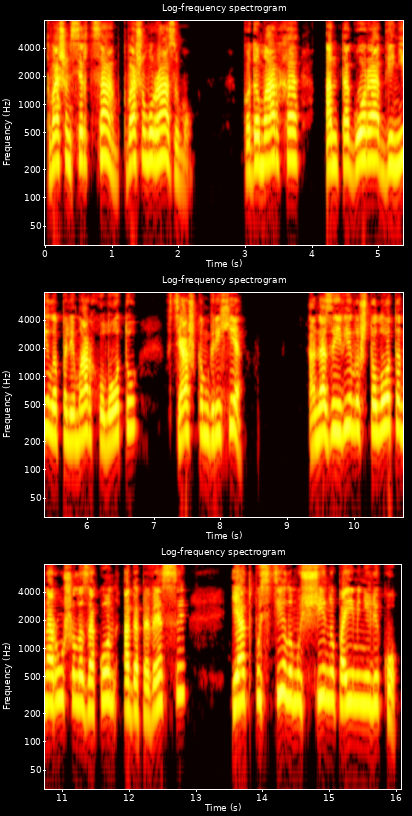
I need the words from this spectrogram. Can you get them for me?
к вашим сердцам, к вашему разуму. Кодомарха Антагора обвинила Полимарху Лоту в тяжком грехе. Она заявила, что Лота нарушила закон Агапевессы и отпустила мужчину по имени Ликоп.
